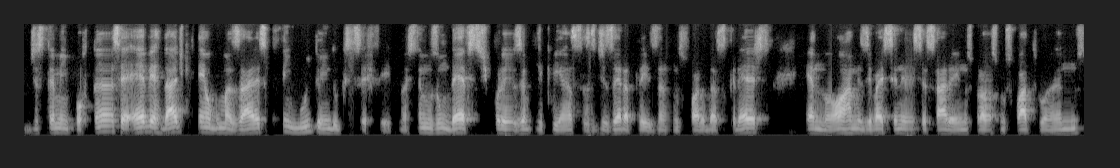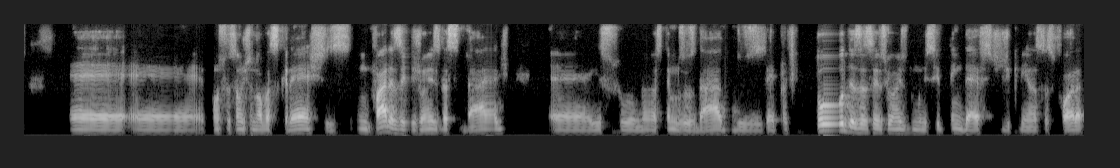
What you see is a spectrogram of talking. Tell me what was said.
de extrema importância é verdade que tem algumas áreas que tem muito ainda o que ser feito. Nós temos um déficit, por exemplo, de crianças de 0 a 3 anos fora das creches enormes e vai ser necessário aí nos próximos quatro anos é, é, construção de novas creches em várias regiões da cidade. É, isso nós temos os dados, é, todas as regiões do município têm déficit de crianças fora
